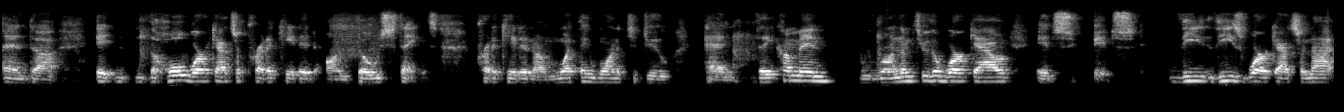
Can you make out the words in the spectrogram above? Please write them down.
and uh, it, the whole workouts are predicated on those things, predicated on what they wanted to do, and they come in. We run them through the workout. It's it's these these workouts are not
